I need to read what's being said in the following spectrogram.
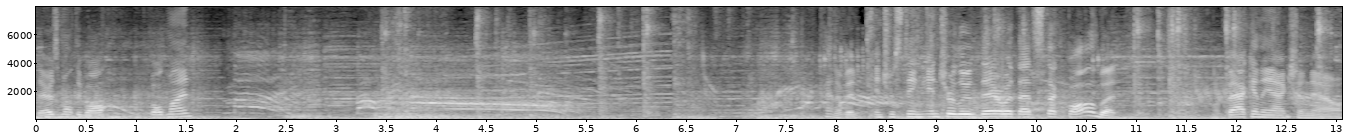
There's multi-ball. Gold mine. Kind of an interesting interlude there with that stuck ball, but back in the action now.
